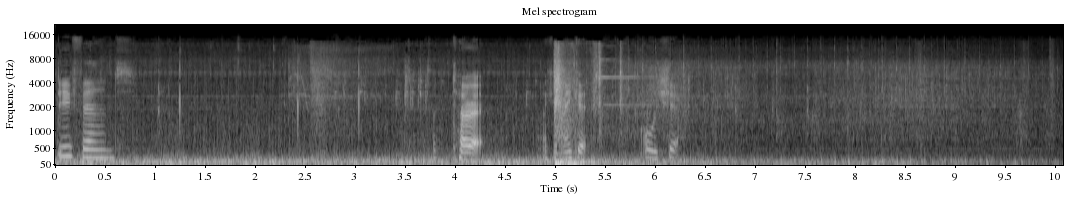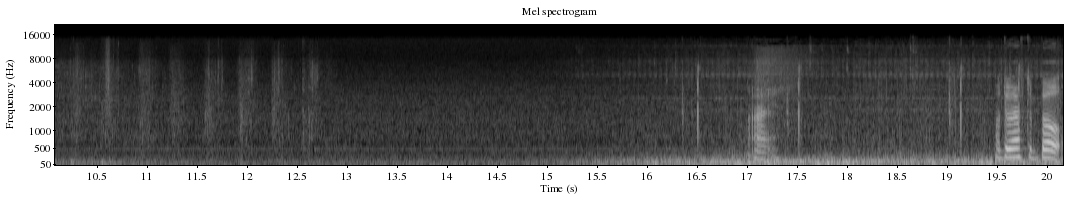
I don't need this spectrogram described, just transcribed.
Defense. A turret. I can make it. Holy shit. Alright. What do I have to build?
